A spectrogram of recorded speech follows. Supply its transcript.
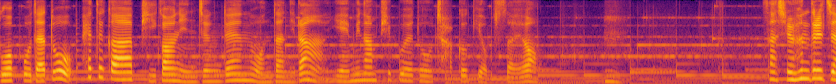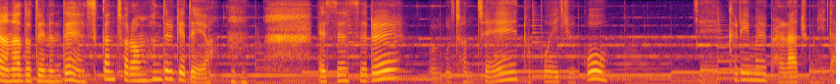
무엇보다도 패드가 비건 인증된 원단이라 예민한 피부에도 자극이 없어요. 음. 사실 흔들지 않아도 되는데 습관처럼 흔들게 돼요. 에센스를 얼굴 전체에 도포해주고 이제 크림을 발라줍니다.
